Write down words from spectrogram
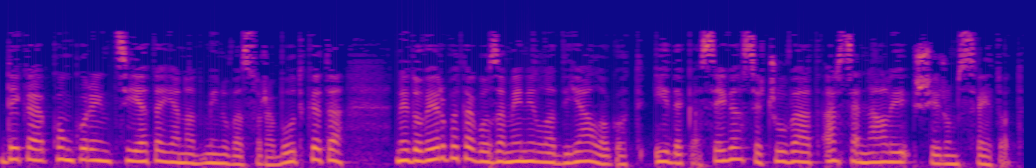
дека конкуренцијата ја надминува соработката, недовербата го заменила диалогот и дека сега се чуваат арсенали ширум светот.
